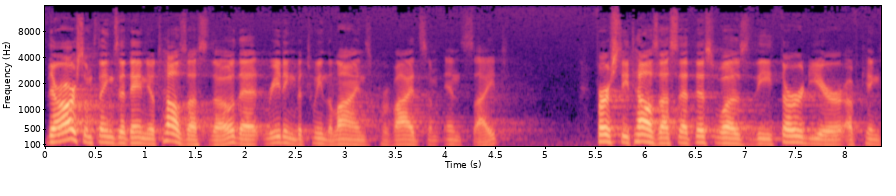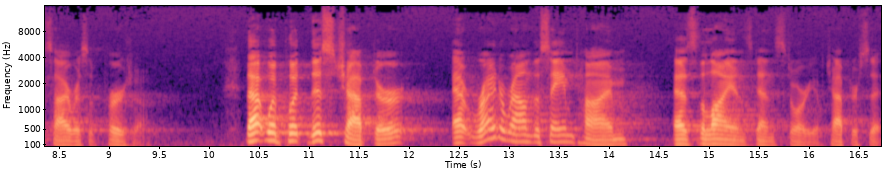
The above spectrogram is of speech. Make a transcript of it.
There are some things that Daniel tells us, though, that reading between the lines provides some insight. First, he tells us that this was the third year of King Cyrus of Persia. That would put this chapter at right around the same time as the lion's den story of chapter 6.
